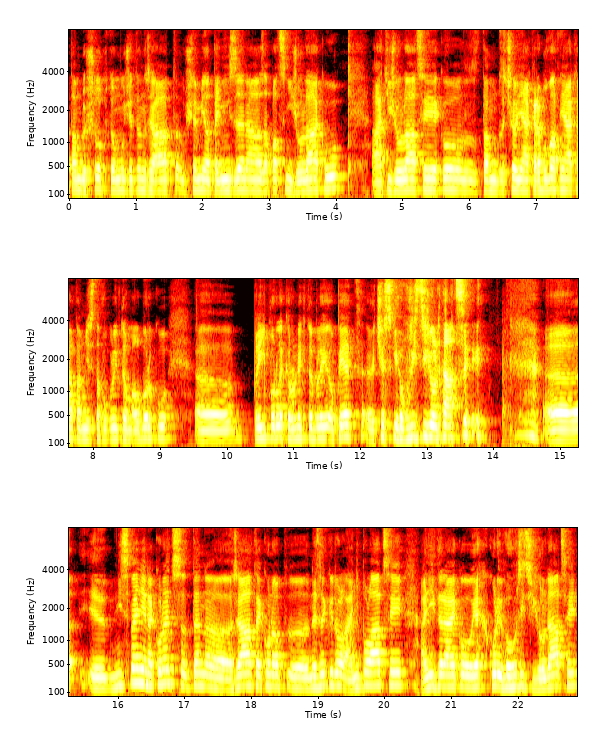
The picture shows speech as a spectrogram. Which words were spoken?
tam došlo k tomu, že ten řád už neměl peníze na zaplacení žoldáků a ti žoldáci jako tam začali nějak rabovat nějaká ta města v okolí toho Malborku. Prý podle kronik to byli opět český hovořící žoldáci. Uh, nicméně nakonec ten eh, řád jako eh, nezlikvidoval ani Poláci, ani teda jako jakkoliv hovořící žoldáci,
